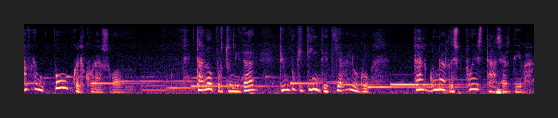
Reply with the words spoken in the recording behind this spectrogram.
Abra un poco el corazón. Da la oportunidad de un poquitín de diálogo, da alguna respuesta asertiva.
